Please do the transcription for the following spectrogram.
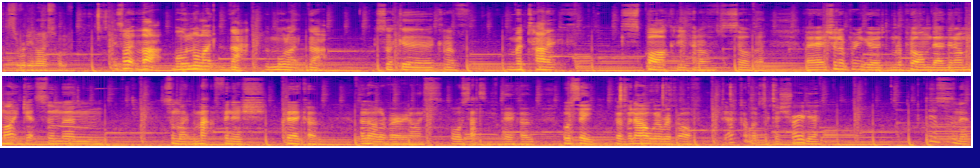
It's a really nice one. It's like that. Well, not like that, but more like that. It's like a kind of metallic, sparkly kind of silver. Uh, it should look pretty good. I'm gonna put it on there, and then I might get some um, some like matte finish clear coat. Look very nice. Or satin clear coat. We'll see. But for now, I'm gonna rip it off. That kind of looks like Australia. It is, isn't it?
